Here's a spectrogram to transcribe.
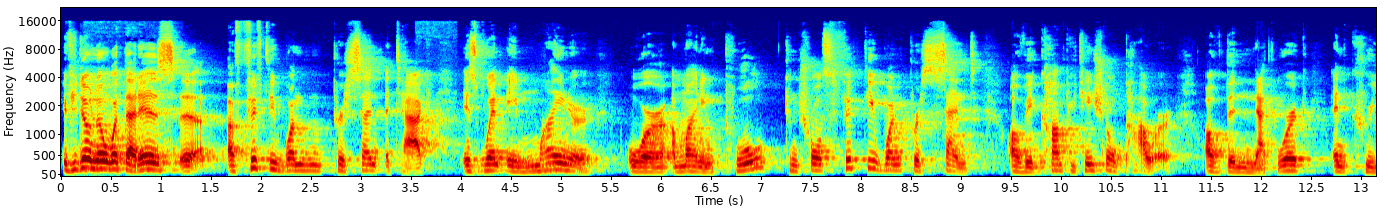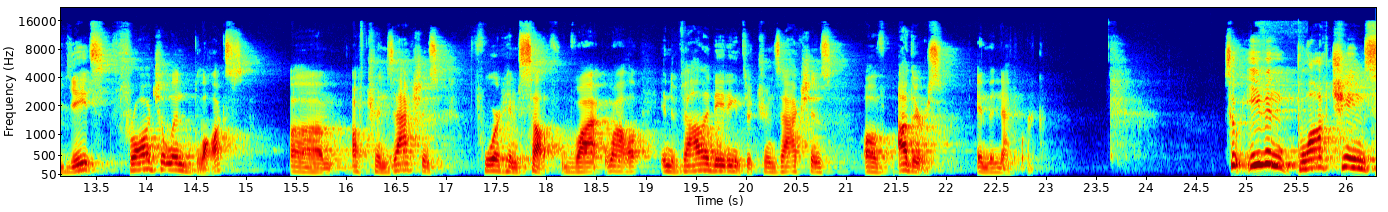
If you don't know what that is, uh, a 51% attack is when a miner or a mining pool controls 51% of a computational power of the network and creates fraudulent blocks um, of transactions for himself while, invalidating the transactions of others in the network. So even blockchain's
